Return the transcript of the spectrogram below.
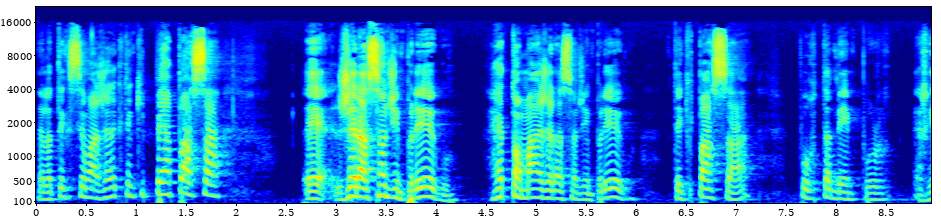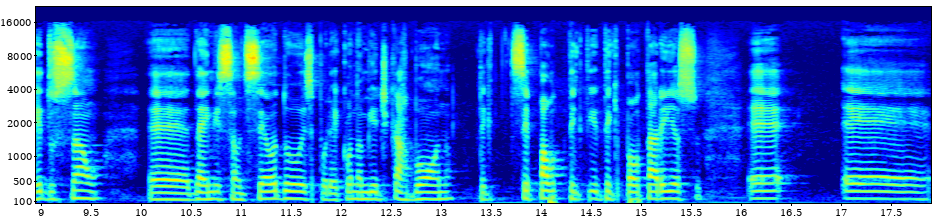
Ela tem que ser uma agenda que tem que perpassar é, geração de emprego, retomar a geração de emprego, tem que passar por também por redução é, da emissão de CO2, por economia de carbono, tem que, ser, tem que, tem que pautar isso. É, é,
